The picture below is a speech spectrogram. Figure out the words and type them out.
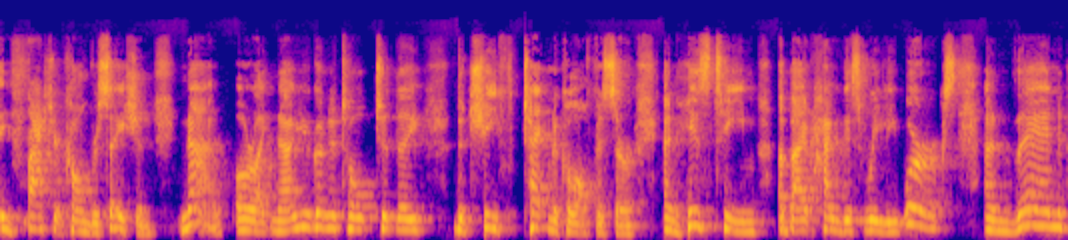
a fatter conversation. Now, all right, now you're going to talk to the the chief technical officer and his team about how this really works, and then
